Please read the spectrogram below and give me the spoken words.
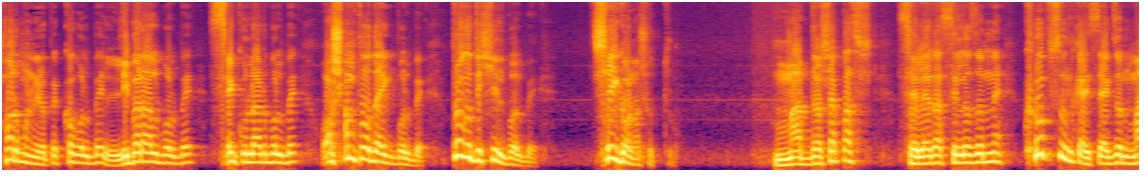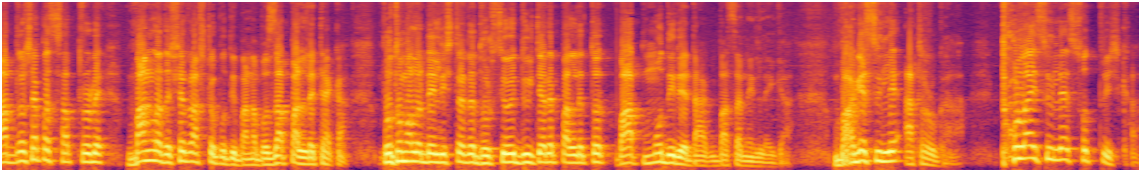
ধর্মনিরপেক্ষ বলবে লিবারাল বলবে সেকুলার বলবে, অসাম্প্রদায়িক বলবে, প্রগতিশীল বলবে, সেই গণশত্রু। মাদ্রাসা পাস ছেলেরা ছিল জন্য খুব চুলকাইছে একজন মাদ্রাসা পাস ছাত্ররে বাংলাদেশের রাষ্ট্রপতি বানাবো, যা পারলে টাকা প্রথম আলো ডেইলি স্টারে ধরছি, ওই দুইটারে পারলে তো বাপ মোদিরে ডাক বাঁচানির লাইগা। বাঘে ছিলে আঠারো ঘা ঠোলায় ছিলে ছত্রিশ ঘা,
